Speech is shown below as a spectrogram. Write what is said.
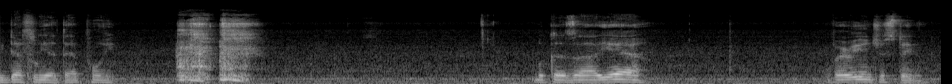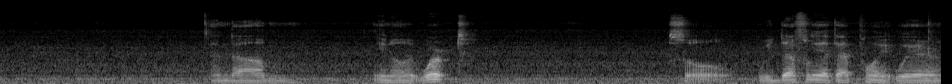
we definitely at that point. because uh, yeah, very interesting, and um, you know it worked. So we definitely at that point where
